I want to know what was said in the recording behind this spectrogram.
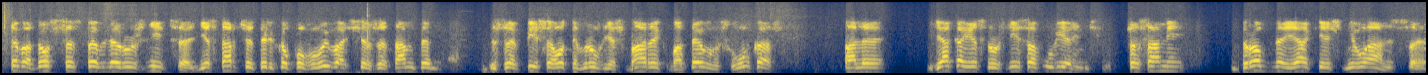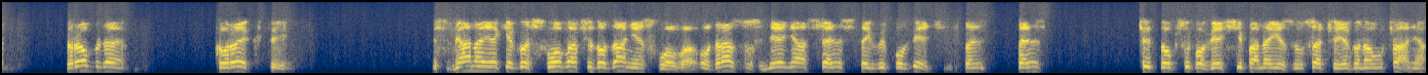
trzeba dostrzec pewne różnice. Nie starczy tylko powoływać się, że tamten, że pisze o tym również Marek, Mateusz, Łukasz, ale jaka jest różnica w ujęciu? Czasami drobne jakieś niuanse, drobne korekty, zmiana jakiegoś słowa czy dodanie słowa od razu zmienia sens tej wypowiedzi, sens, sens czy to przypowieści Pana Jezusa, czy Jego nauczania.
